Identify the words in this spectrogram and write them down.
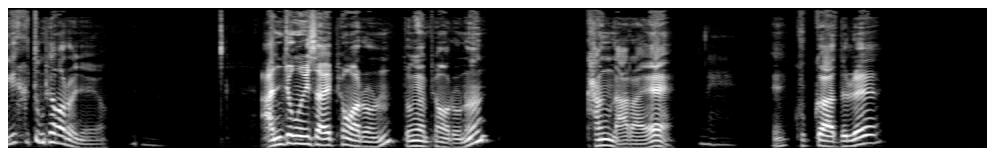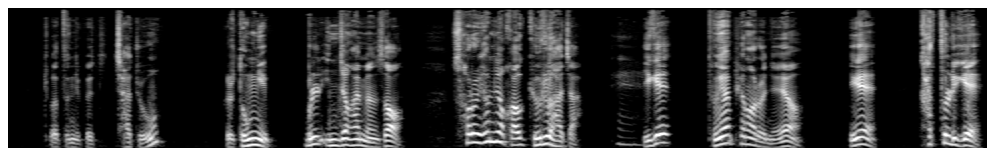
이게 극동 평화론이에요. 음. 안종의사의 평화론은 동양 평화론은 각 나라의 네. 예, 국가들의 어떤 그 자주 그리고 독립을 인정하면서 서로 협력하고 교류하자. 네. 이게 동양 평화론이에요. 이게 가톨릭의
